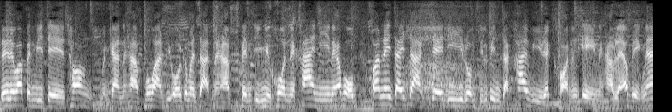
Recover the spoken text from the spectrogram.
เรียกได้ว่าเป็น VJ ช่องเหมือนกันนะครับ เมื่อวานพี่โอ๊ตก็มาจัดนะครับ เป็นอีกหนึ่งคนในค่ายนี้นะครับผม ความในใจจาก JD รวมศิลปินจากค่าย V Record นั่นเองนะครับ แล้วเบรกหน้า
